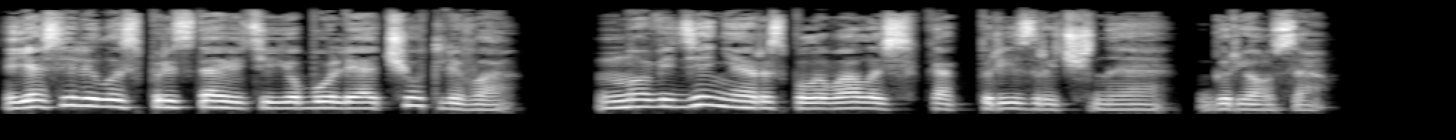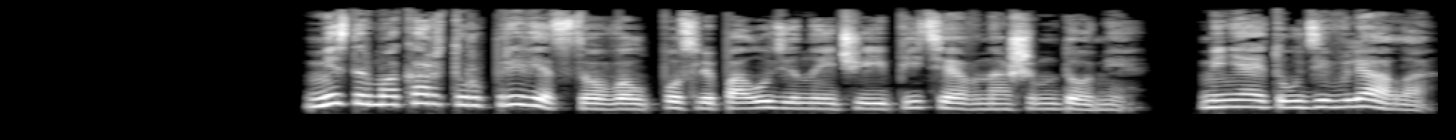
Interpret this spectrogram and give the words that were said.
Я силилась представить ее более отчетливо, но видение расплывалось, как призрачная греза. Мистер МакАртур приветствовал после полуденное чаепития в нашем доме. Меня это удивляло,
